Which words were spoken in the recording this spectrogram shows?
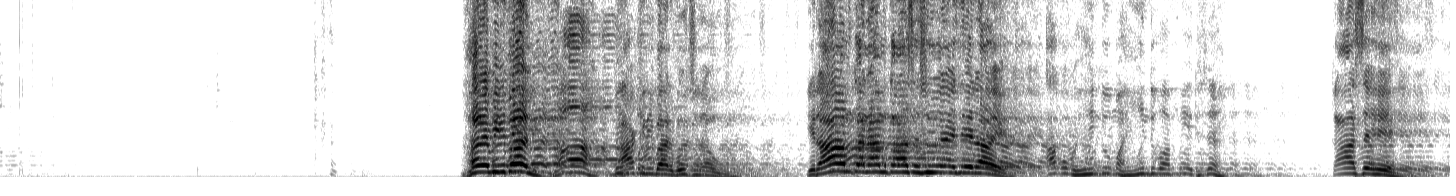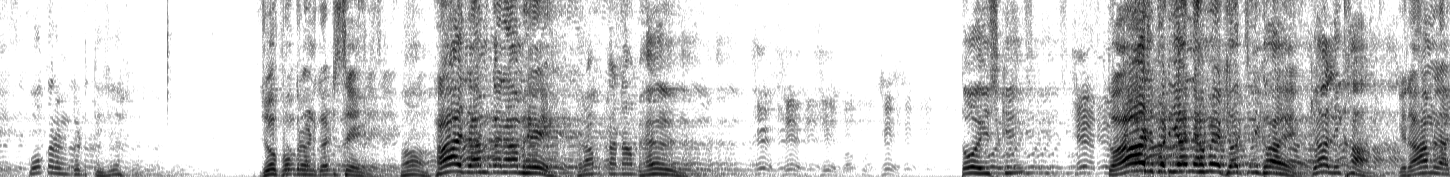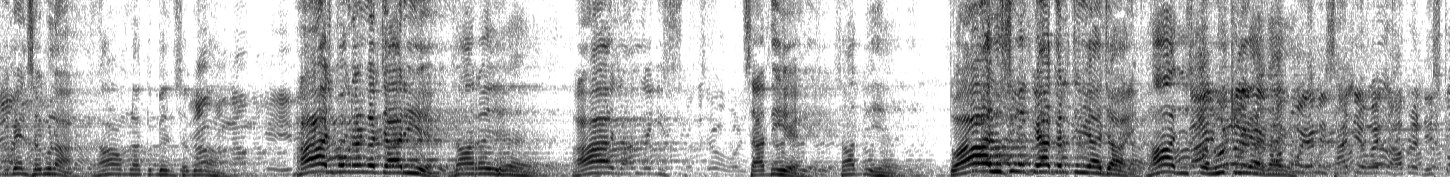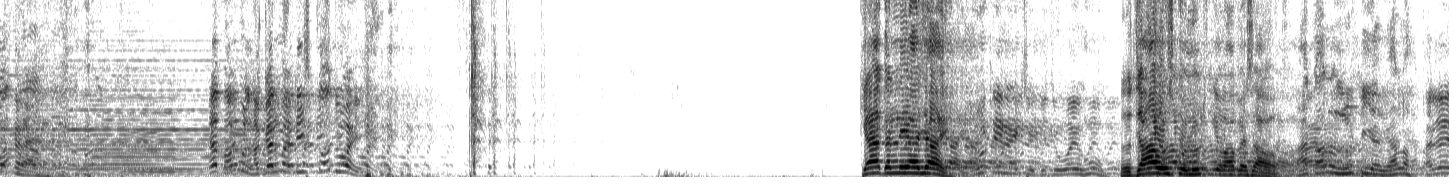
અરે હા આખરી બાર પૂછ રહા. હું कि राम का नाम कहाँ से सुनाई दे रहा है? आपको हिंदू में हिंदू पीर से। कहाँ से है? पोकरण करती से। जो पोकरण गढ़ से हाँ। हाँ। राम का नाम है। राम का नाम है। तो इसकी तो आज बढ़िया ने हमें खत लिखा है? क्या लिखा? कि राम लागी बेन सगुना राम लागी बेन सगुना आज आज पोकरणगढ़ जा रही है। जा रही है। आज राम की शादी है। शादी है तो आज उसमें क्या कर दिया जाए हाँ जिसको लूट लिया બાપુ जाए એની શાદી હોય તો આપણે ડિસ્કો કરાય એ બાપુ લગનમાં ડિસ્કો જ હોય क्या कर लिया जाए લૂંટી નાખી બીજું હોય હું तो जाओ उसको लूट के वापस आओ हाँ तो हालो लूटी है हालो અરે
